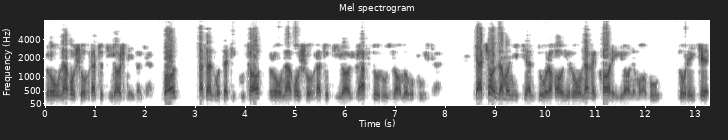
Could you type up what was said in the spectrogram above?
رونق و شهرت و تیراژ پیدا کرد. باز پس از مدتی کوتاه رونق و شهرت و تیراژ رفت و روزنامه افول کرد. گرچه آن زمان یکی از دوره های رونق کار ایران ما بود دوره‌ای که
